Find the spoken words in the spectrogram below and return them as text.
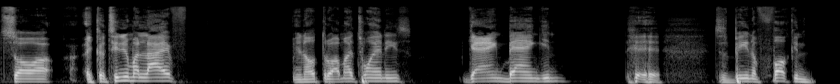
So uh, I continued my life, you know, throughout my 20s, gang banging, just being a fucking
